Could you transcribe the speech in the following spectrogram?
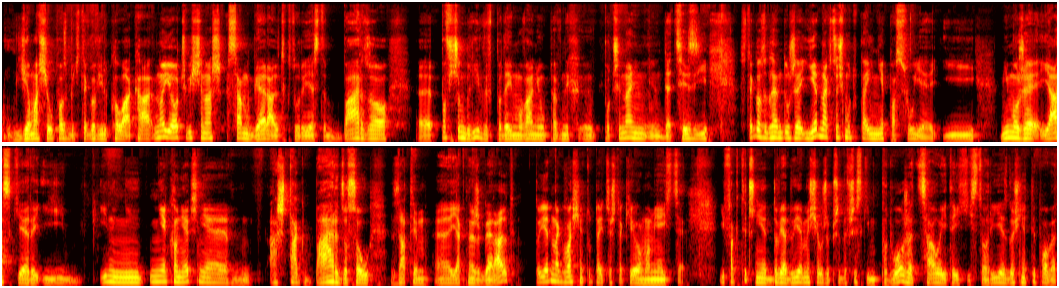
gdzie ma się pozbyć tego wilkołaka. No i oczywiście nasz sam Geralt, który jest bardzo e, powściągliwy w podejmowaniu pewnych e, poczynań, decyzji, z tego względu, że jednak coś mu tutaj nie pasuje i mimo, że Jaskier i inni niekoniecznie aż tak bardzo są za tym e, jak nasz Geralt, to jednak właśnie tutaj coś takiego ma miejsce. I faktycznie dowiadujemy się, że przede wszystkim podłoże całej tej historii jest dość nietypowe.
